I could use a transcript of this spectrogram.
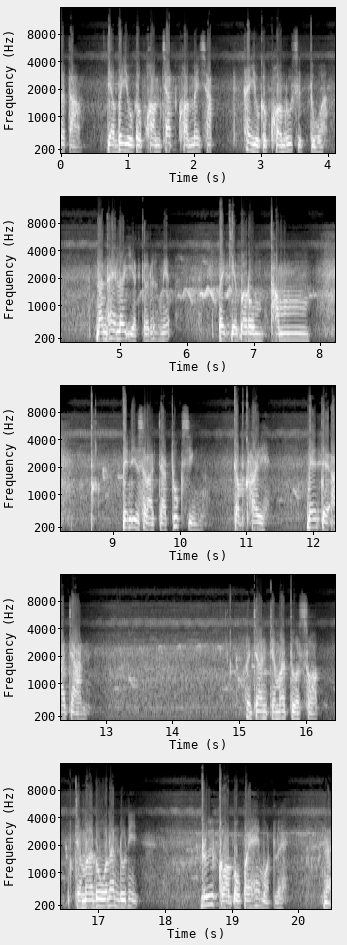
ก็ตาม อย่าไปอยู่กับความชัดความไม่ชัด ให้อยู่กับความรู้สึกตัว นั้นให้ละเอียดกับเรื่องเนี้ยไปเก็บอารมณ์ทำ เป็นอิสระจากทุกสิ่งกับใคร แม้แต่อาจารย์ อาจารย์จะมาตรวจสอบ จะมาดูนั่นดูนี่รื้อกรอบออกไปให้หมดเลยนะ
